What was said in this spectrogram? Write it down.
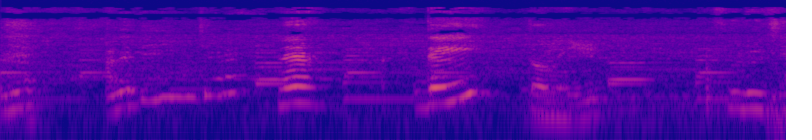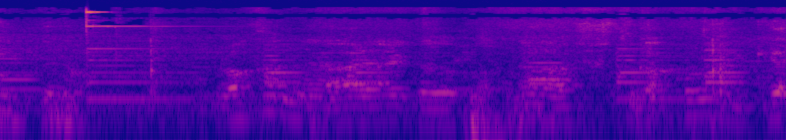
ね。あれでいいんじゃない？ね。でいい？ドミフルジップのわかんないあれあれかどなんか普通学校の時じゃ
